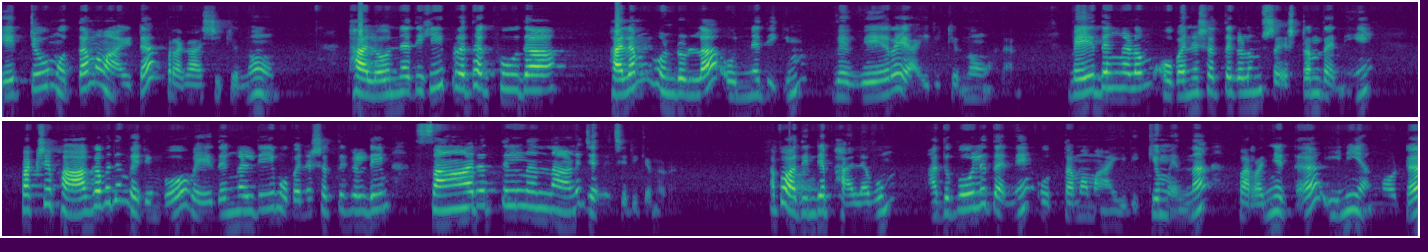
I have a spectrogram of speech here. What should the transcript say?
ഏറ്റവും ഉത്തമമായിട്ട് പ്രകാശിക്കുന്നു. ഫലോന്നതി പൃഥക്ഭൂത ഫലം കൊണ്ടുള്ള ഉന്നതിയും വെവ്വേറെ ആയിരിക്കുന്നു. വേദങ്ങളും ഉപനിഷത്തുകളും ശ്രേഷ്ഠം തന്നെ. പക്ഷെ ഭാഗവതം വരുമ്പോ വേദങ്ങളുടെയും ഉപനിഷത്തുകളുടെയും സാരത്തിൽ നിന്നാണ് ജനിച്ചിരിക്കുന്നത്. അപ്പോൾ അതിന്റെ ഫലവും അതുപോലെ തന്നെ ഉത്തമമായിരിക്കും എന്ന് പറഞ്ഞിട്ട് ഇനി അങ്ങോട്ട്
